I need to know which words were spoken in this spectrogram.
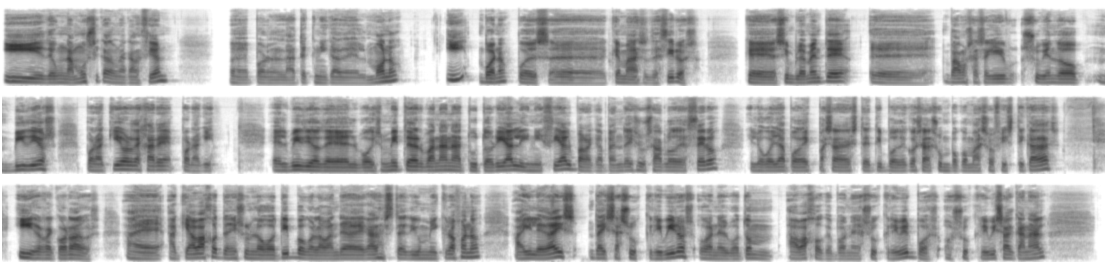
y de una música, de una canción, eh, por la técnica del mono. Y bueno, pues, eh, ¿qué más deciros? Que simplemente eh, vamos a seguir subiendo vídeos. Por aquí os dejaré, por aquí, el vídeo del VoiceMeter Banana tutorial inicial para que aprendáis a usarlo de cero y luego ya podéis pasar a este tipo de cosas un poco más sofisticadas. Y recordaros, eh, aquí abajo tenéis un logotipo con la bandera de Gangster y un micrófono. Ahí le dais, dais a suscribiros o en el botón abajo que pone suscribir, pues os suscribís al canal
